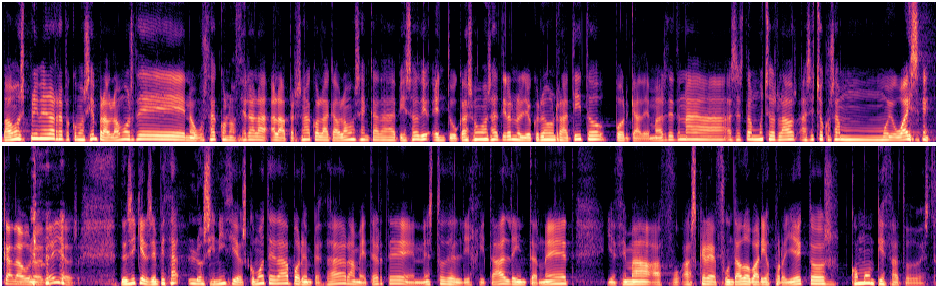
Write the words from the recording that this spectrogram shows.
Vamos primero, como siempre, hablamos de... Nos gusta conocer a la, persona con la que hablamos en cada episodio. En tu caso vamos a tirarnos, yo creo, un ratito, porque además de tener, has estado en muchos lados, has hecho cosas muy guays en cada uno de ellos. Entonces, si quieres, empieza los inicios. ¿Cómo te da por empezar a meterte en esto del digital, de Internet? Y encima has fundado varios proyectos. ¿Cómo empieza todo esto?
